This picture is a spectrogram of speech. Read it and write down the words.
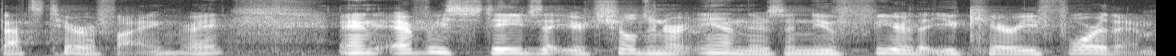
that's terrifying, right? And every stage that your children are in, there's a new fear that you carry for them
